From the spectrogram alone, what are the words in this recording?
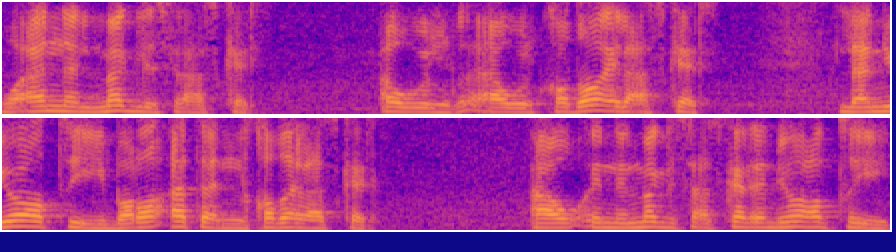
وأن المجلس العسكري أو ال- أو القضاء العسكري لن يعطي براءة للقضاء العسكري أو أن المجلس العسكري لن يعطي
